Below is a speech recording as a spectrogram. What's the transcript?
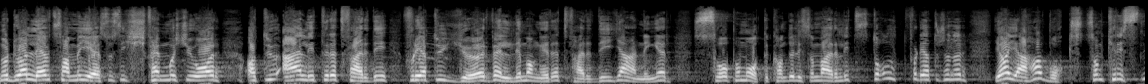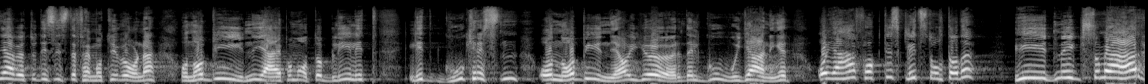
når du har levd sammen med Jesus i 25 år, at du er litt rettferdig fordi at du gjør veldig mange rettferdige gjerninger, så på en måte kan du liksom være litt stolt. fordi at du skjønner, ja, jeg har vokst som kristen jeg vet du, de siste 25 årene. Og nå begynner jeg på en måte å bli litt, litt god kristen. Og nå begynner jeg å gjøre en del gode gjerninger. Og jeg er faktisk litt stolt av det. Ydmyk som jeg er.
